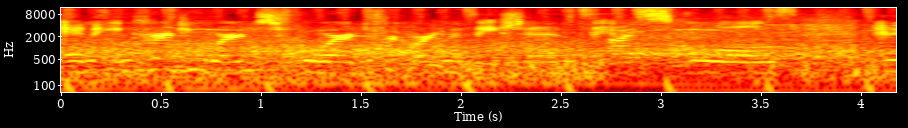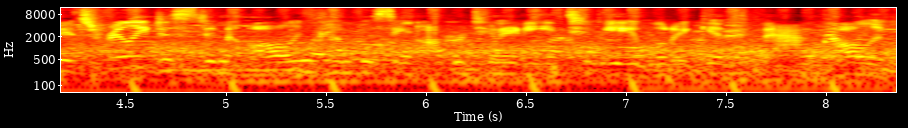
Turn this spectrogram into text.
and encouraging words for different organizations and schools. And it's really just an all encompassing opportunity to be able to give back all one.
